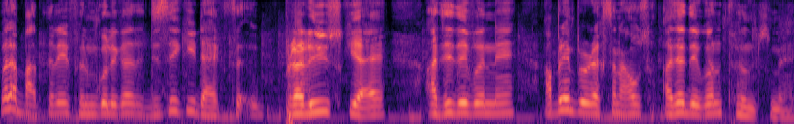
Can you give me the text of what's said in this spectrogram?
पहले बात करें फ़िल्म को लेकर, जिसे कि प्रोड्यूस किया है अजय देवगन ने अपने production house Ajay Devgan films में।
